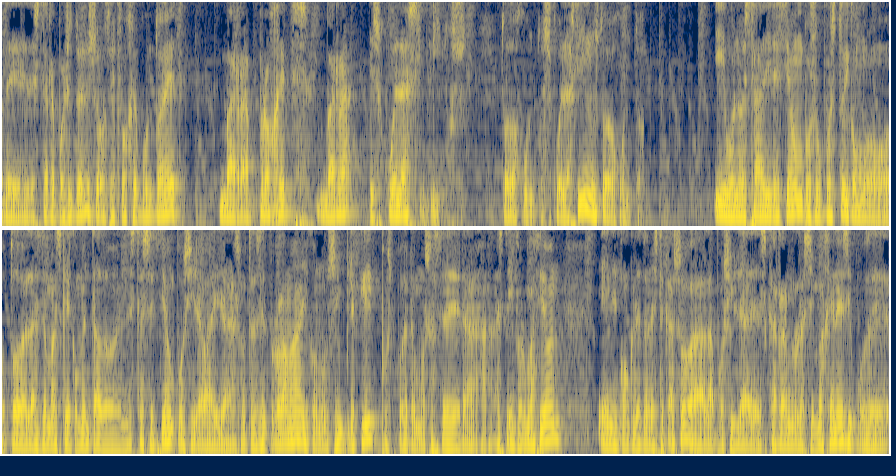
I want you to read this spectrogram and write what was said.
de, este repositorio, sourceforge.net, barra projects, barra escuelas Linux. Todo junto, escuelas Linux, todo junto. Y bueno, esta dirección, por supuesto, y como todas las demás que he comentado en esta sección, pues irá a ir a las notas del programa y con un simple clic, pues podremos acceder a esta información en concreto en este caso a la posibilidad de descargarnos las imágenes y poder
